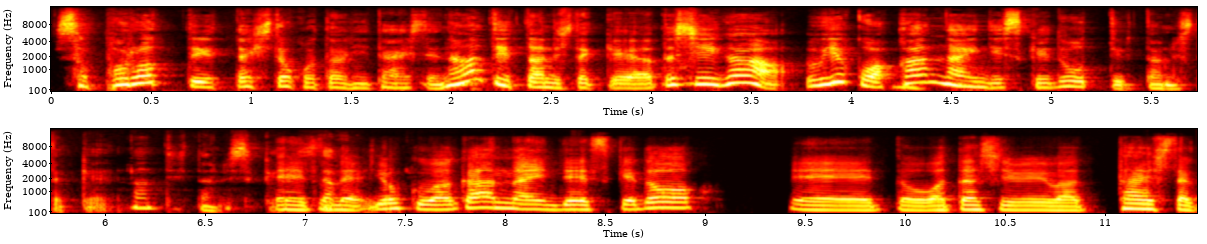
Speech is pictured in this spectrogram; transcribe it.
そう、ポロって言った一言に対して、なんて言ったんでしたっけ？私が、よくわかんないんですけどって言ったんでしたっけ？なんて言ったんでしたっけ？えっ、とね、よくわかんないんですけど、えっ、ー、と、私は大した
